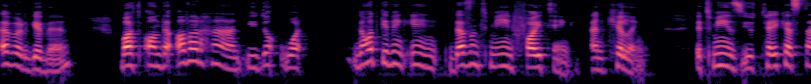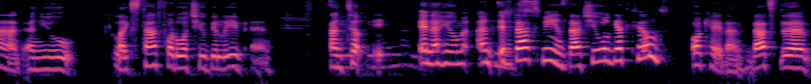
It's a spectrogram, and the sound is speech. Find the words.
ever give in. But on the other hand you don't what not giving in doesn't mean fighting and killing. It means you take a stand and you like stand for what you believe in until in a human and yes. if that means that you will get killed okay then that's the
